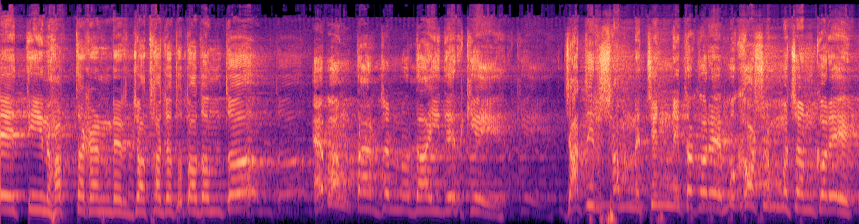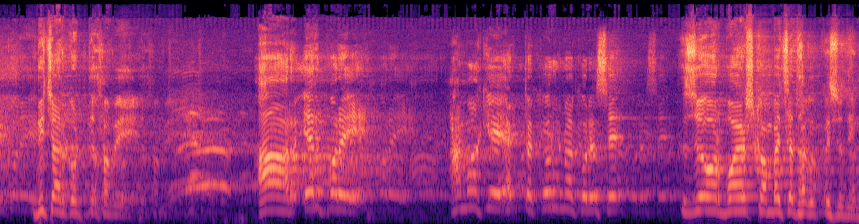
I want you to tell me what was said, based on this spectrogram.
এই তিন হত্যাকাণ্ডের যথাযথ তদন্ত এবং তার জন্য দায়ীদেরকে জাতির সামনে চিহ্নিত করে মুখ সম্মোচন করে বিচার করতে হবে। আর এরপরে আমাকে একটা করুণা করেছে যে ওর বয়স কম বেঁচে থাকুক কিছুদিন।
